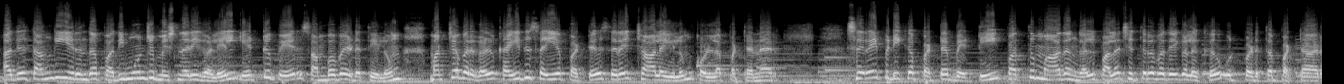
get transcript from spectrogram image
அதில் தங்கியிருந்த பதிமூன்று மிஷினரிகளில் எட்டு பேர் சம்பவ இடத்திலும் மற்றவர்கள் கைது செய்யப்பட்டு சிறைச்சாலையிலும் கொல்லப்பட்டனர். சிறைப்பிடிக்கப்பட்ட பெட்டி பத்து மாதங்கள் பல சித்திரவதைகளுக்கு உட்படுத்தப்பட்டார்.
